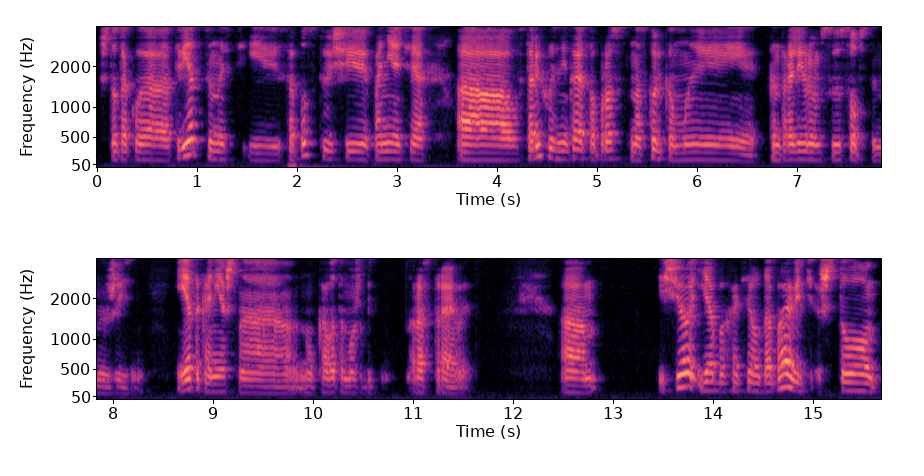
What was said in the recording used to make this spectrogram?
что такое ответственность и сопутствующие понятия, а во-вторых, возникает вопрос, насколько мы контролируем свою собственную жизнь. И это, конечно, ну, кого-то, может быть, расстраивает. Еще я бы хотел добавить, что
